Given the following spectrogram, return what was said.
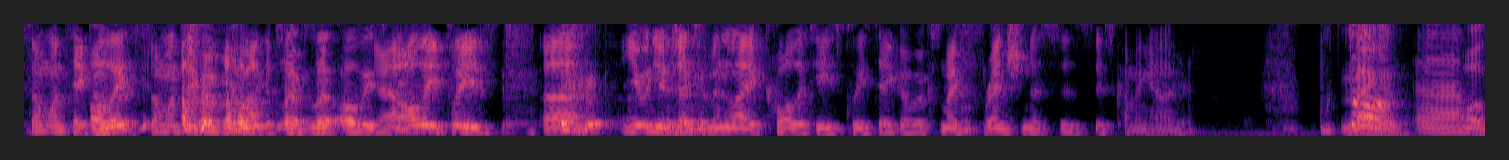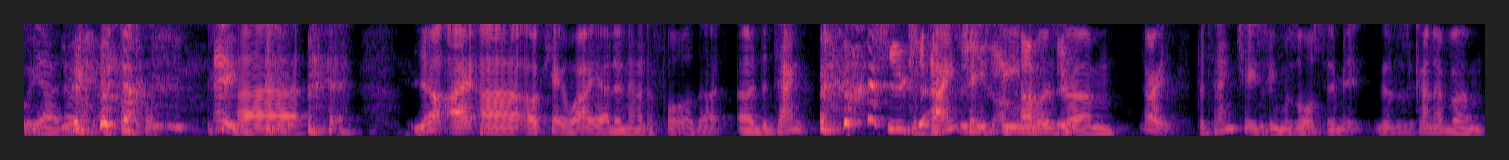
someone take Ollie? over. Someone take over about Ollie, the let- text. let Ollie yeah. Ollie, please. Uh, you and your gentleman-like qualities, please take over because my Frenchness is is coming out here. Megan, Um, Ollie. yeah, no. Hey. uh, yeah, I uh, okay. Wow, yeah, I don't know how to follow that. Uh, the tank, the tank chase scene was to. um. All right, the tank chase scene was awesome. It, this is kind of um.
